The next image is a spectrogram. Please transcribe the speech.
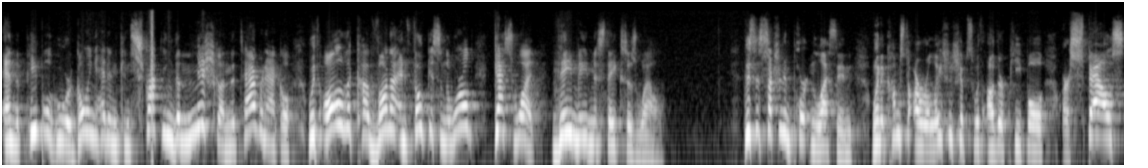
And the people who were going ahead and constructing the Mishkan, the tabernacle, with all the kavana and focus in the world, guess what? They made mistakes as well. This is such an important lesson when it comes to our relationships with other people, our spouse,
